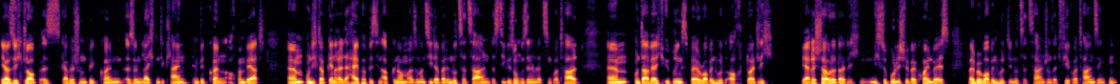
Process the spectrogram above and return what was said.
Ja, also ich glaube, es gab ja schon Bitcoin, also einen leichten Decline im Bitcoin, auch beim Wert. Ähm, und ich glaube generell der Hype hat ein bisschen abgenommen. Also man sieht ja bei den Nutzerzahlen, dass die gesunken sind im letzten Quartal. Ähm, und da wäre ich übrigens bei Robinhood auch deutlich bärischer oder deutlich nicht so bullish wie bei Coinbase, weil bei Robinhood die Nutzerzahlen schon seit vier Quartalen sinken.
